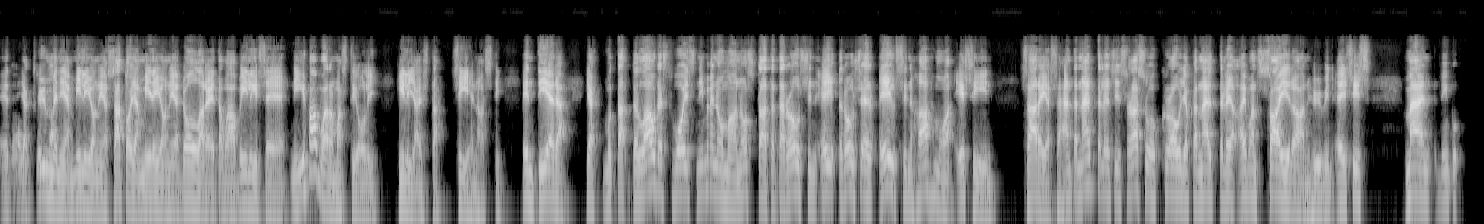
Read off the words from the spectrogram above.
et, no, ja kymmeniä miljoonia, satoja miljoonia dollareita vaan vilisee, niin ihan varmasti oli hiljaista siihen asti. En tiedä, ja, mutta The Loudest Voice nimenomaan nostaa tätä Rosein, Rose Ailesin hahmoa esiin, sarjassa. Häntä näyttelee siis Russell Crowe, joka näyttelee aivan sairaan hyvin. Ei siis, mä en niin kuin,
